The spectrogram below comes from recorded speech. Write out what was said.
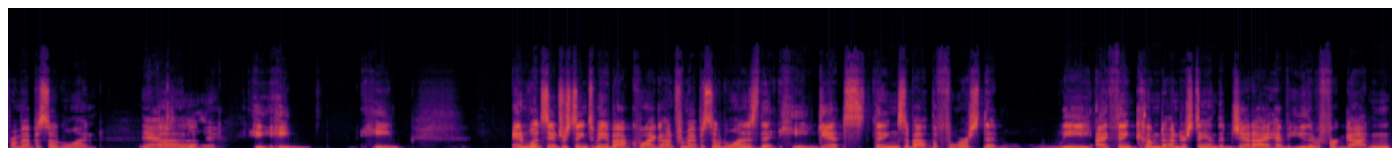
from Episode One. yeah, uh, absolutely. He he he. And what's interesting to me about Qui Gon from Episode One is that he gets things about the Force that we, I think, come to understand the Jedi have either forgotten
